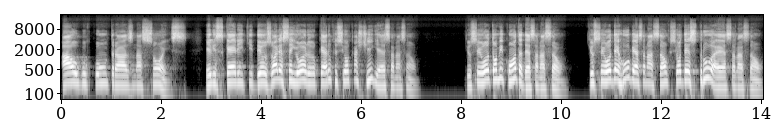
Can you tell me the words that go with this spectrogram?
algo contra as nações. Eles querem que Deus, olha, Senhor, eu quero que o Senhor castigue essa nação. Que o Senhor tome conta dessa nação. Que o Senhor derrube essa nação, que o Senhor destrua essa nação.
